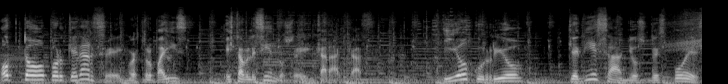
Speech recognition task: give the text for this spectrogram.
optó por quedarse en nuestro país, estableciéndose en Caracas. Y ocurrió que 10 años después,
